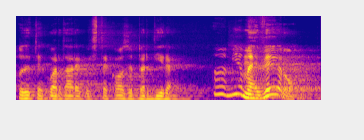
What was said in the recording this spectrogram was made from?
potete guardare queste cose per dire, ah mia, ma è vero!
